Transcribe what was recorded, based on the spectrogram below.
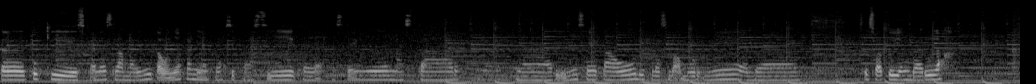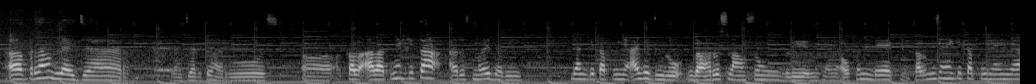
eh, cookies karena selama ini tahunya kan yang klasik-klasik kayak kastengel, nastar. Nah, hari ini saya tahu di kelas Mbak Murni ada sesuatu yang baru lah. Eh, pertama belajar, belajar itu harus. Eh, kalau alatnya kita harus mulai dari yang kita punya aja dulu, nggak harus langsung beli misalnya oven deck. Kalau misalnya kita punyanya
